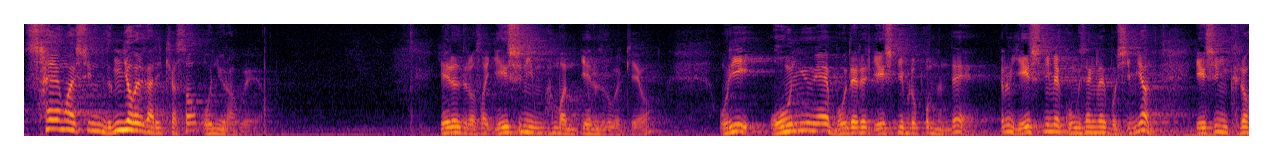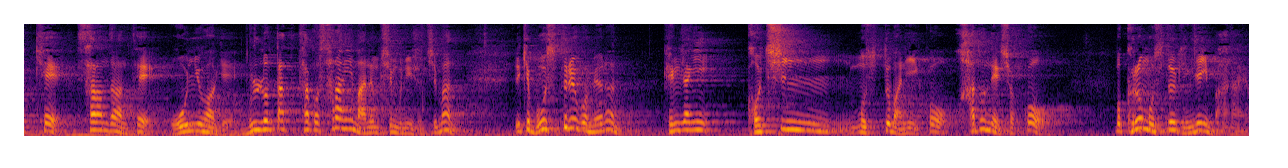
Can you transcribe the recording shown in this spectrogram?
사용할 수 있는 능력을 가리켜서 온유라고 해요. 예를 들어서 예수님 한번 예를 들어볼게요. 우리 온유의 모델을 예수님으로 뽑는데 여러분 예수님의 공생을 보시면 예수님 그렇게 사람들한테 온유하게 물론 따뜻하고 사랑이 많으신 분이셨지만 이렇게 모습들을 보면은 굉장히 거친 모습도 많이 있고 화도 내셨고 뭐 그런 모습들 굉장히 많아요.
